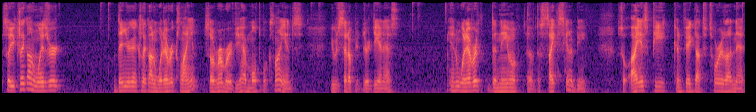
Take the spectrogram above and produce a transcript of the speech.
so you click on wizard then you're going to click on whatever client. So remember, if you have multiple clients, you would set up your DNS and whatever the name of, of the site is going to be. So ispconfig.tutorial.net.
